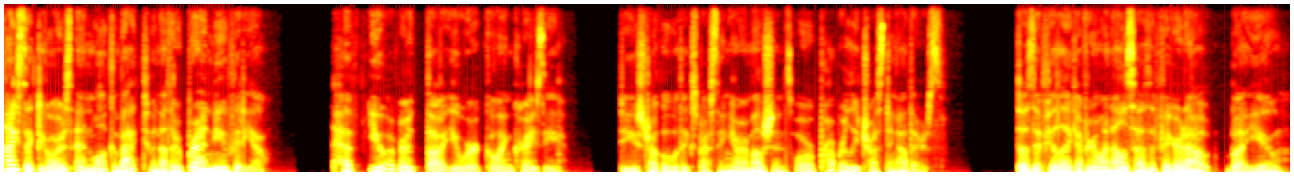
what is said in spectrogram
Hi Psych2Goers and welcome back to another brand new video. Have you ever thought you were going crazy? Do you struggle with expressing your emotions or properly trusting others? Does it feel like everyone else has it figured out but you?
